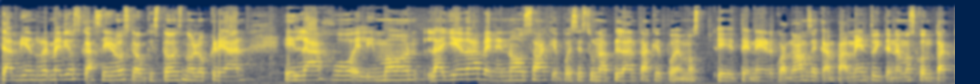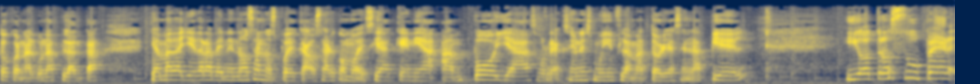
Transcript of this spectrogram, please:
también remedios caseros que aunque ustedes no lo crean, el ajo, el limón, la hiedra venenosa que pues es una planta que podemos eh, tener cuando vamos de campamento y tenemos contacto con alguna planta llamada hiedra venenosa nos puede causar como decía Kenia ampollas o reacciones muy inflamatorias en la piel. Y otro súper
